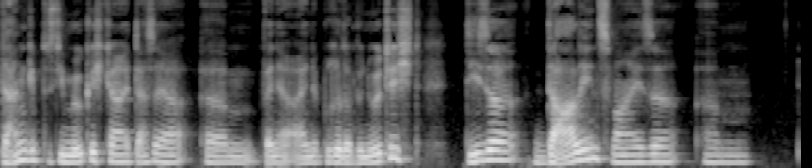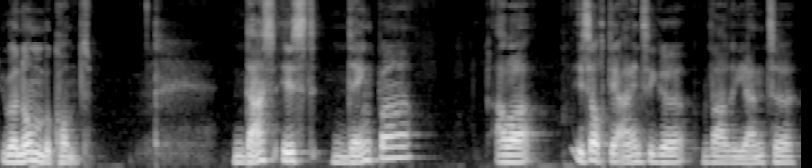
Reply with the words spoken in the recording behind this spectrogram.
dann gibt es die Möglichkeit, dass er, ähm, wenn er eine Brille benötigt, diese darlehensweise ähm, übernommen bekommt. Das ist denkbar, aber ist auch die einzige Variante,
